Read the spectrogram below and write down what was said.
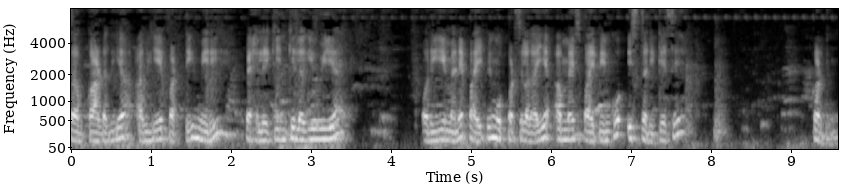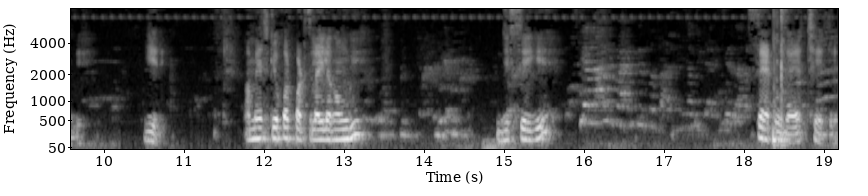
सब काट दिया। अब ये पट्टी मेरी पहले की इनकी लगी हुई है और ये मैंने पाइपिंग ऊपर से लगाई है। अब मैं इस पाइपिंग को इस तरीके से कर दूँगी। ये अब मैं इसके ऊपर पट सिलाई लगाऊँगी, जिससे ये सेट हो जाए अच्छे से।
